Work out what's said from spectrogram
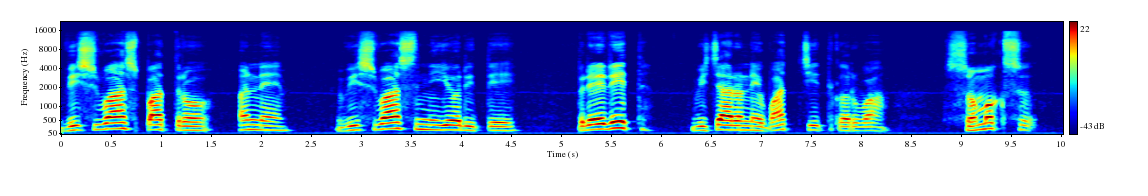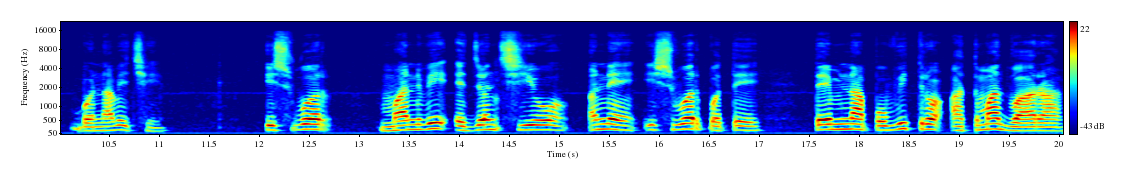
વિશ્વાસપાત્ર અને વિશ્વાસનીય રીતે પ્રેરિત વિચારોને વાતચીત કરવા સમક્ષ બનાવે છે. ઈશ્વર માનવી એજન્સીઓ અને ઈશ્વર પોતે તેમના પવિત્ર આત્મા દ્વારા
